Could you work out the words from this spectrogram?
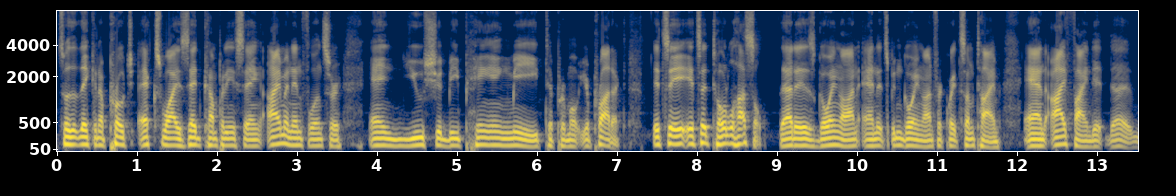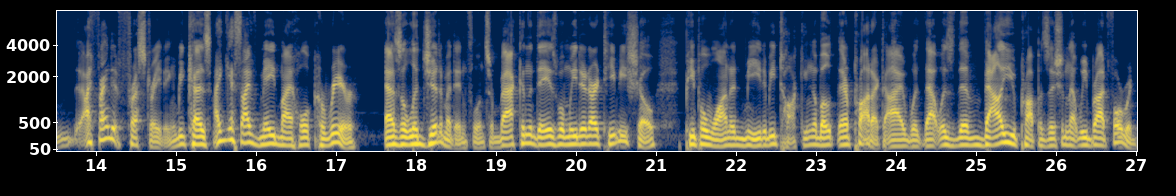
so that they can approach X Y Z companies saying, "I'm an influencer, and you should be." be paying me to promote your product. It's a it's a total hustle that is going on and it's been going on for quite some time and I find it uh, I find it frustrating because I guess I've made my whole career as a legitimate influencer. Back in the days when we did our TV show, people wanted me to be talking about their product. I would that was the value proposition that we brought forward.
